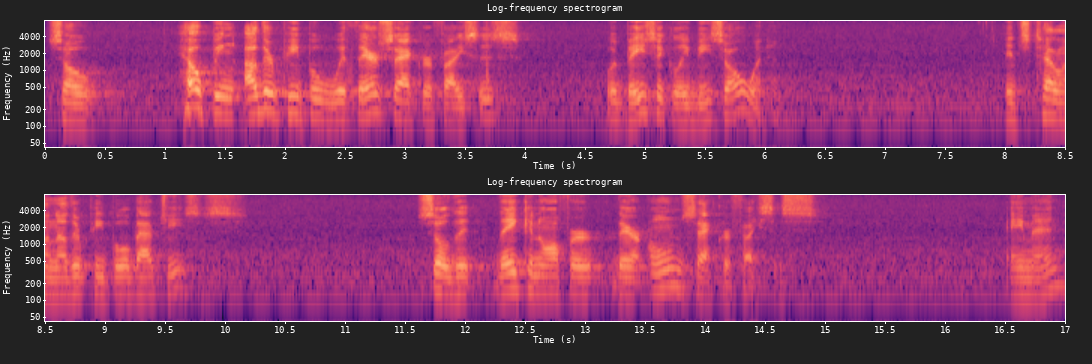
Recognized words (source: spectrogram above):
So, helping other people with their sacrifices would basically be soul winning. It's telling other people about Jesus so that they can offer their own sacrifices. Amen?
